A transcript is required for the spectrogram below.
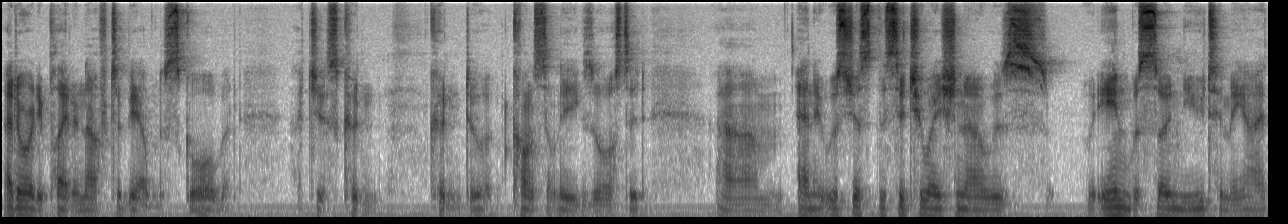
I'd already played enough to be able to score, but I just couldn't couldn't do it. Constantly exhausted, um, and it was just the situation I was in was so new to me. I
